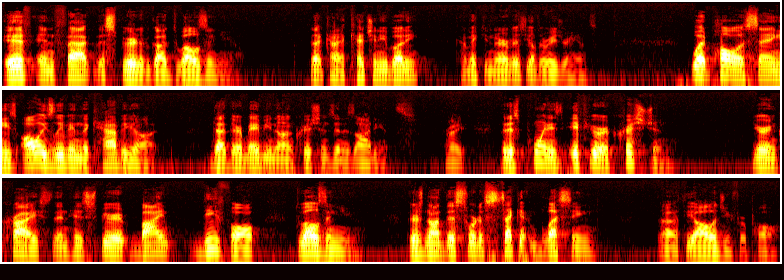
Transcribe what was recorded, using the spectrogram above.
If, in fact, the Spirit of God dwells in you. Does that kind of catch anybody? Kind of make you nervous? You don't have to raise your hands. What Paul is saying, he's always leaving the caveat that there may be non Christians in his audience, right? But his point is if you're a Christian, you're in Christ, then his Spirit by default dwells in you. There's not this sort of second blessing uh, theology for Paul.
